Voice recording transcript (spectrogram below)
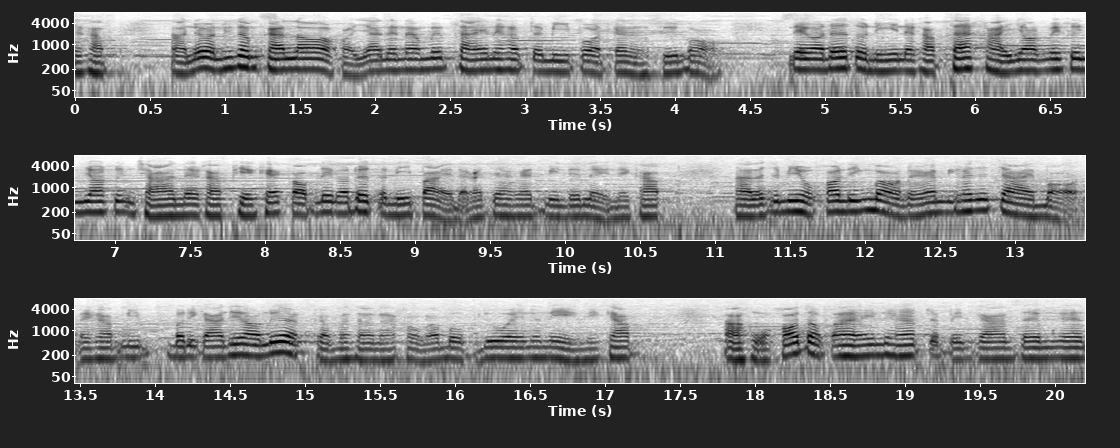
นะครับในวันที่ทำการรอขออนุญาตแนะนำเว็บไซต์นะครับจะมีประวัติการสั่งซื้อบอกเลขออเดอร์ตัวนี้นะครับถ้าขายยอดไม่ขึ้นยอดขึ้นช้านะครับเพียงแค่กรอบเลขออเดอร์ตัวนี้ไปแล้วก็แจ้งแอดมินได้เลยนะครับ อ่าแล้วจะมีหัวข้อลิงก์บอกนะครับ มีค่าใช้จ่ายบอกนะครับ มีบริการที่เราเลือกกับสถานะของระบบด้วยนั่นเองนะครับอ่าหัวข้อต่อไปนะครับจะเป็นการเติมเงิน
